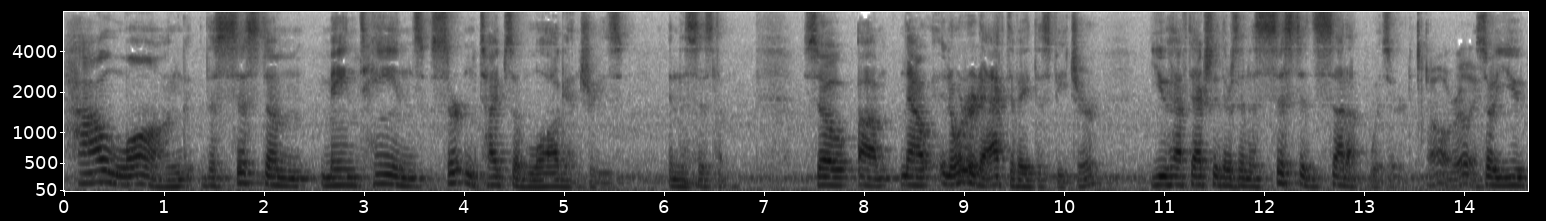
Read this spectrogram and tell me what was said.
how long the system maintains certain types of log entries in the system. So um, now, in order to activate this feature, you have to actually there's an assisted setup wizard. Oh, really? So you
